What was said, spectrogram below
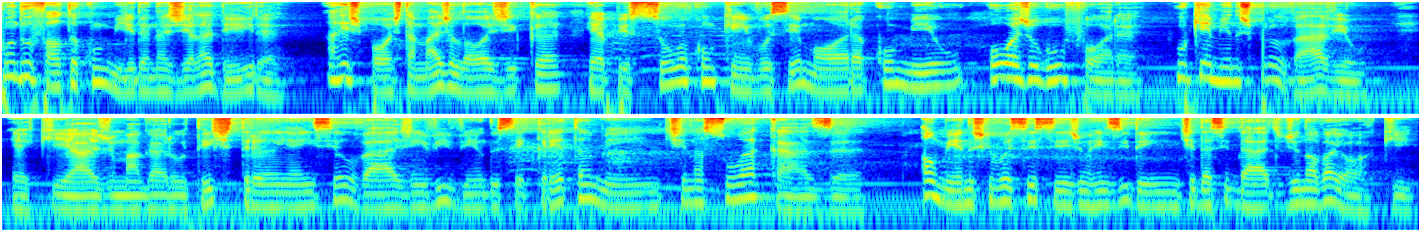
Quando falta comida na geladeira, a resposta mais lógica é a pessoa com quem você mora comeu ou a jogou fora. O que é menos provável é que haja uma garota estranha e selvagem vivendo secretamente na sua casa. Ao menos que você seja um residente da cidade de Nova York.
